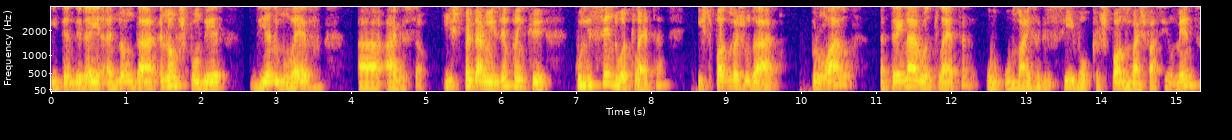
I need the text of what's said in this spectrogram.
e tenderei a não dar, a não responder de ânimo leve à, à agressão. Isto para lhe dar um exemplo em que, conhecendo o atleta, isto pode-me ajudar, por um lado, a treinar o atleta, o, o mais agressivo, ou que responde mais facilmente,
